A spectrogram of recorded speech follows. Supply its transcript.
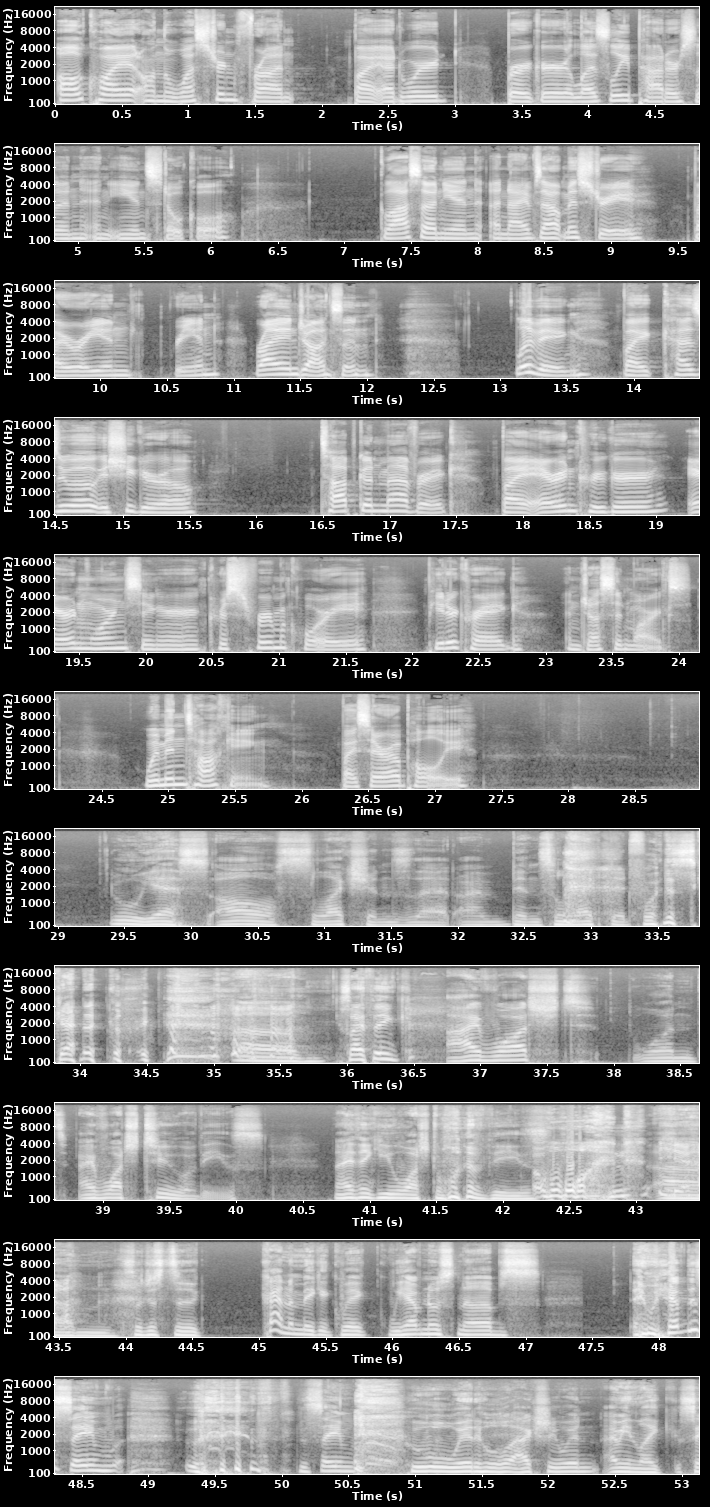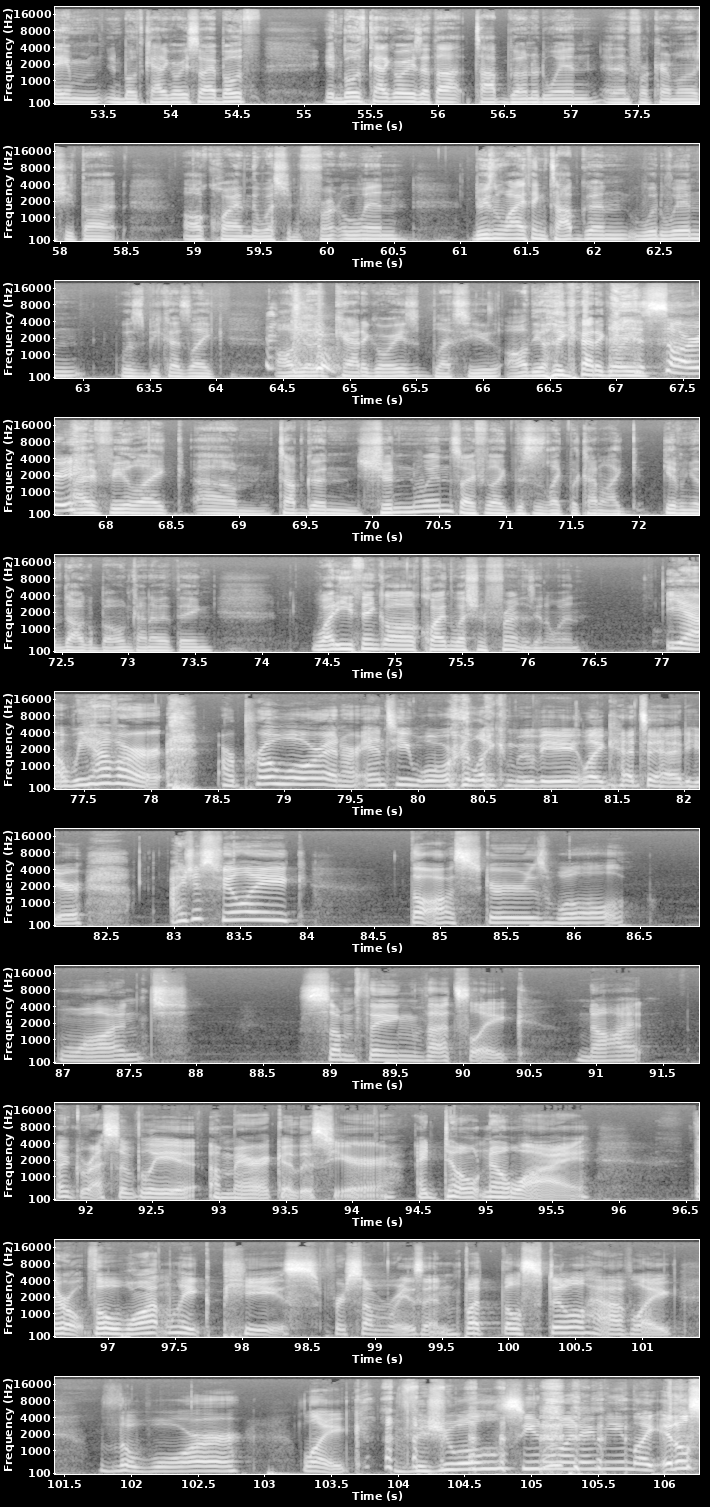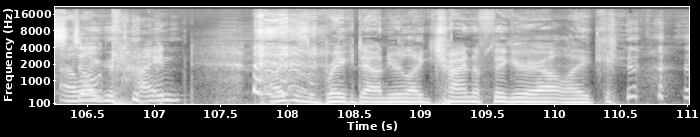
All Quiet on the Western Front by Edward Berger, Lesley Paterson, and Ian Stokell. Glass Onion, A Knives Out Mystery by Rian, Rian, Rian Johnson. Living by Kazuo Ishiguro. Top Gun Maverick by Ehren Kruger, Aaron Warren Singer, Christopher McQuarrie, Peter Craig, and Justin Marks. Women Talking by Sarah Polley. Ooh, yes, all selections that I've been selected for this category. um, so I think I've watched one. I've watched two of these. And I think you watched one of these. One. yeah. Um, so just to kind of make it quick, we have no snubs, and we have the same, the same who will win, who will actually win. I mean, like same in both categories. So I both, in both categories, I thought Top Gun would win, and then for Carmela, she thought All Quiet in the Western Front would win. The reason why I think Top Gun would win was because like all the other categories, bless you, all the other categories Sorry. I feel like um, Top Gun shouldn't win, so I feel like this is like the kind of like giving a dog a bone kind of a thing. Why do you think All Quiet on the Western Front is gonna win? yeah, we have our our pro-war and our anti-war like movie like head to head here. I just feel like the Oscars will want something that's like not aggressively America this year. I don't know why. They'll they'll want like peace for some reason, but they'll still have like the war like visuals, you know what I mean? Like it'll still like- kind I like this breakdown. You're like trying to figure out like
